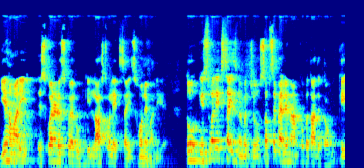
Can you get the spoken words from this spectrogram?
ये हमारी स्क्वायर एंड स्क्वायर रूट की लास्ट वाली एक्सरसाइज होने वाली है। तो इस वाली एक्सरसाइज में बच्चों, सबसे पहले मैं आपको बता देता हूँ कि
